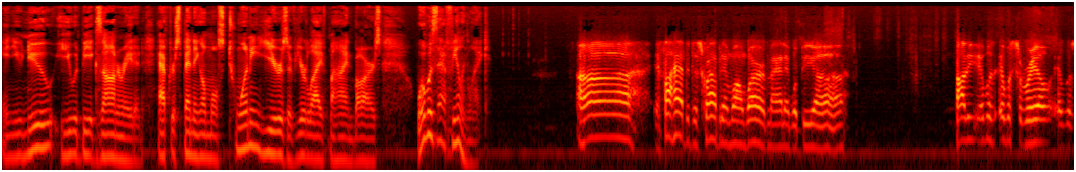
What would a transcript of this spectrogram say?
and you knew you would be exonerated after spending almost 20 years of your life behind bars. What was that feeling like? Uh, if I had to describe it in one word, man, it would be uh probably it was it was surreal. It was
